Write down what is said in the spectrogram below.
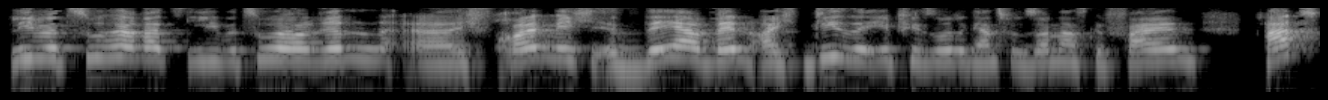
Liebe Zuhörer, liebe Zuhörerinnen, äh, ich freue mich sehr, wenn euch diese Episode ganz besonders gefallen hat.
